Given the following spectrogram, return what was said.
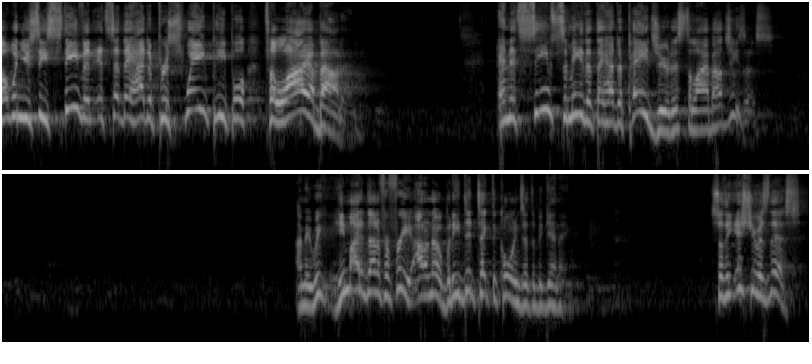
But when you see Stephen, it said they had to persuade people to lie about him. And it seems to me that they had to pay Judas to lie about Jesus. I mean, we, he might have done it for free, I don't know, but he did take the coins at the beginning. So the issue is this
